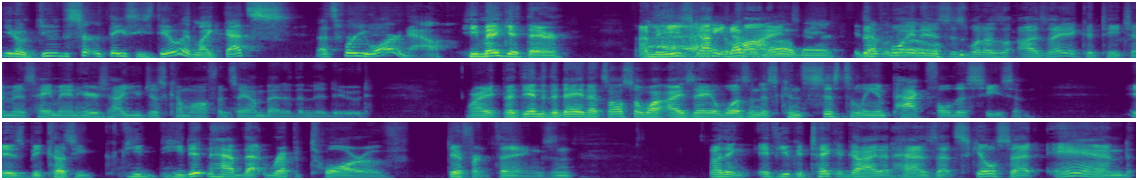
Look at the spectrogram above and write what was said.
you know, do the certain things he's doing. Like, that's, that's where you are now. He may get there. I mean, he's got uh, the vines. Know, the point know. is, is what Isaiah could teach him is, hey, man, here's how you just come off and say, I'm better than the dude right? But at the end of the day, that's also why Isaiah wasn't as consistently impactful this season, is because he he he didn't have that repertoire of different things. And I think if you could take a guy that has that skill set and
